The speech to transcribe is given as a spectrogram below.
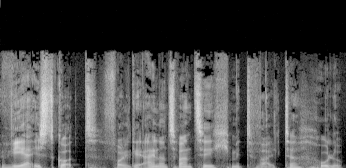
Wer ist Gott? Folge 21 mit Walter Holub.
